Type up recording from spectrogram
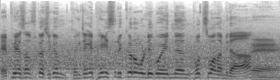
에피에 선수가 지금 굉장히 페이스를 끌어올리고 있는 보츠와나입니다. 네.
